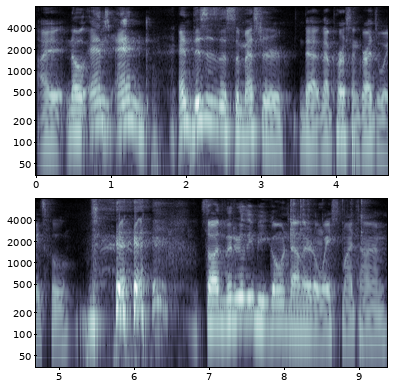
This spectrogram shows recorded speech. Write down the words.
I no and and and this is the semester that that person graduates, fool. so I'd literally be going down there to waste my time.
